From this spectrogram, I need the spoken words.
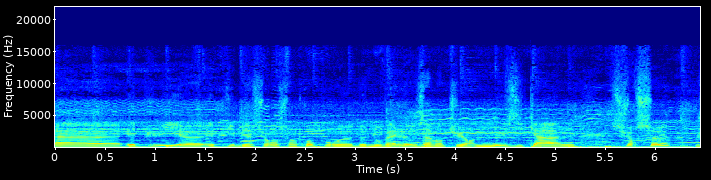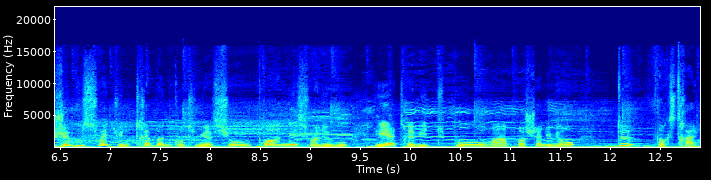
Euh, et puis, euh, et puis, bien sûr, on se retrouve pour euh, de nouvelles aventures musicales. Sur ce, je vous souhaite une très bonne continuation. Prenez soin de vous et à très vite pour un prochain numéro de Voxtrack.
